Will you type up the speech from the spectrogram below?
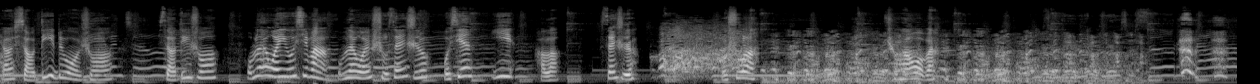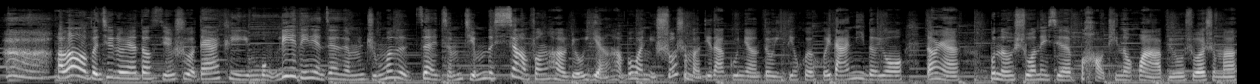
然后小弟对我说：“小弟说，我们来玩游戏吧，我们来玩数三十，我先一好了，三十，我输了，惩罚我吧。” 好了，本期留言到此结束，大家可以猛烈点点在咱们直播的，在咱们节目的下方哈留言哈，不管你说什么，滴答姑娘都一定会回答你的哟。当然不能说那些不好听的话，比如说什么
